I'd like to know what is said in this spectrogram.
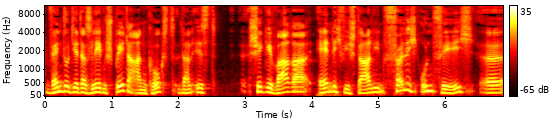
wenn du dir das Leben später anguckst, dann ist Che Guevara, ähnlich wie Stalin, völlig unfähig, äh,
